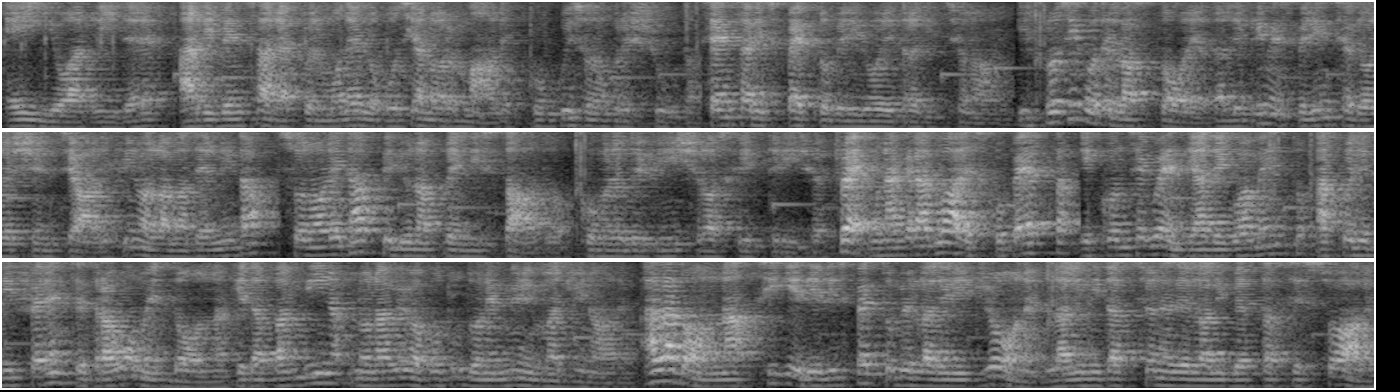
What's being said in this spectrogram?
e io a ridere, a ripensare a quel modello così anormale con cui sono cresciuta, senza rispetto per i ruoli tradizionali. Il proseguo della storia, dalle prime esperienze adolescenziali fino alla maternità, sono le tappe di un apprendistato, come lo definisce la scrittrice, cioè una graduale scoperta e conseguente adeguamento a quelle differenze tra uomo e donna che da bambina non aveva potuto nemmeno immaginare. Alla donna si chiede il rispetto per la religione, la limitazione della libertà sessuale,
